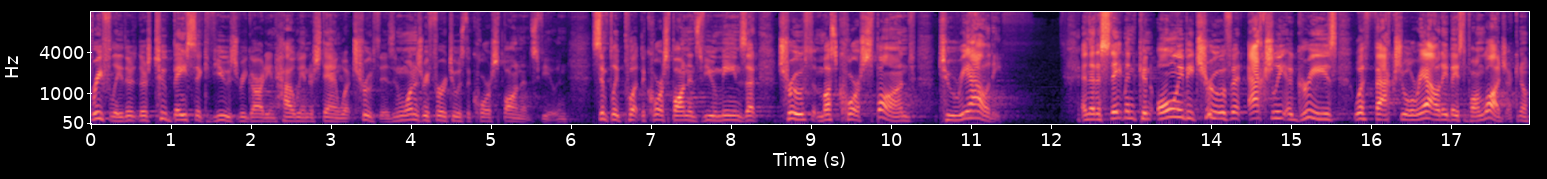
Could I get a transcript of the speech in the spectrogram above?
briefly, there, there's two basic views regarding how we understand what truth is. And one is referred to as the correspondence view. And simply put, the correspondence view means that truth must correspond to reality. And that a statement can only be true if it actually agrees with factual reality based upon logic. You know,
